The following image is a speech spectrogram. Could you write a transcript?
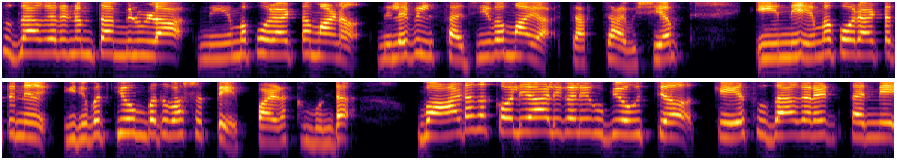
സുധാകരനും തമ്മിലുള്ള നിയമ പോരാട്ടമാണ് നിലവിൽ സജീവമായ ചർച്ചാ വിഷയം. ഈ നിയമ പോരാട്ടത്തിന് ഇരുപത്തിയൊമ്പത് വർഷത്തെ പഴക്കമുണ്ട്. വാടക കൊലയാളികളെ ഉപയോഗിച്ച് കെ സുധാകരൻ തന്നെ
